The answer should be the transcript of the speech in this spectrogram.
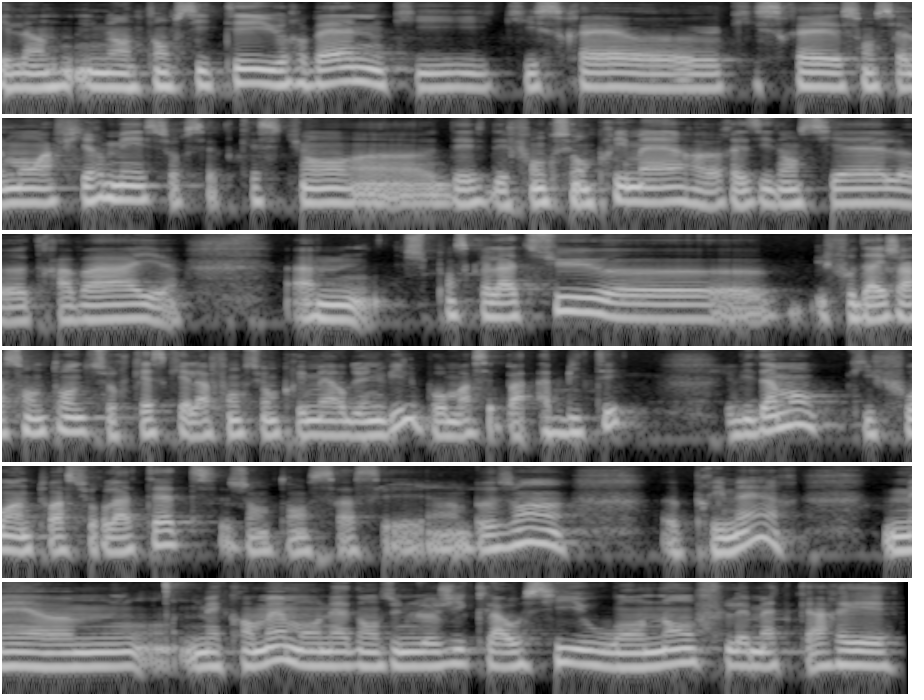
et une intensité urbaine qui, qui, serait, euh, qui serait essentiellement affirmée sur cette question euh, des, fonctions primaires, euh, résidentielles, travail. je pense que là-dessus, il faut déjà s'entendre sur qu'est-ce qu'est la fonction primaire d'une ville. Pour moi, c'est pas habiter. Évidemment qu'il faut un toit sur la tête, j'entends ça, c'est un besoin primaire. Mais, euh, mais quand même, on est dans une logique là aussi où on enfle les mètres carrés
